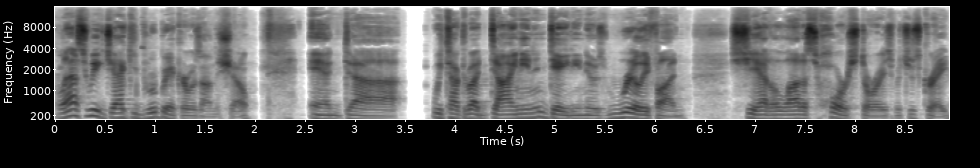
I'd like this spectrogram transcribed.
Last week, Jackie Brubaker was on the show, and uh, we talked about dining and dating. It was really fun. She had a lot of horror stories, which was great.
